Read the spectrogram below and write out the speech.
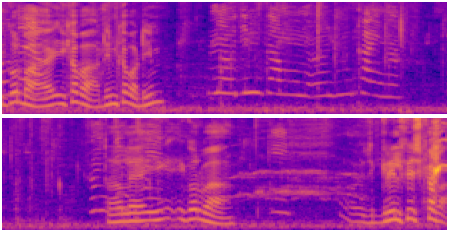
ই করবা? ই খাবা? ডিম খাবা? ডিম। তাহলে ই ই করবা? ওই যে গ্রিল ফিশ খাবা?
